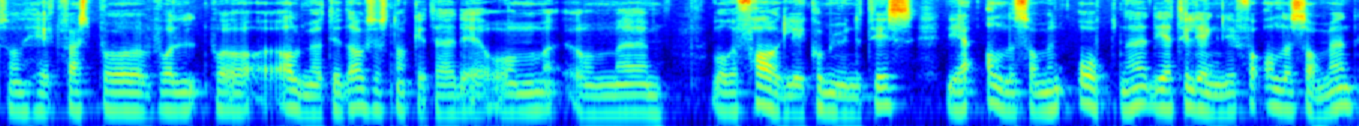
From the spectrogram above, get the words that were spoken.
sånn helt ferskt på, på, på allmøtet i dag så snakket jeg det om, om eh, våre faglige communities. De er alle sammen åpne, de er tilgjengelige for alle sammen.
